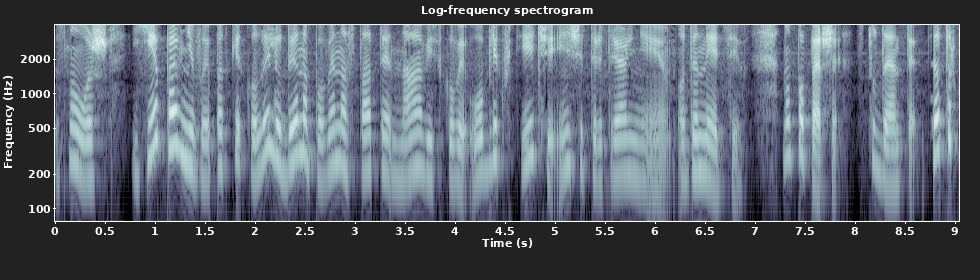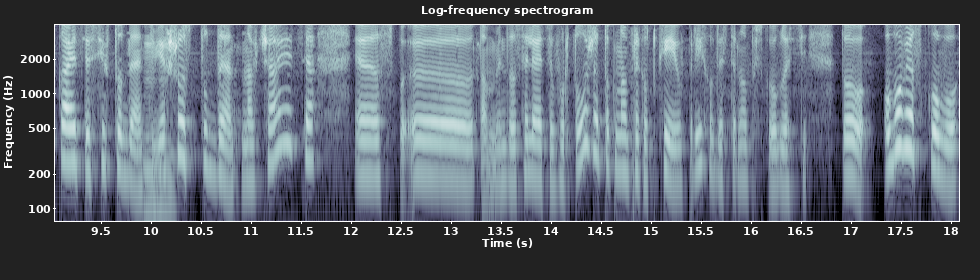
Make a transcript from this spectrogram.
Знову ж, є певні випадки, коли людина повинна стати на військовий облік в ті чи інші територіальні одиниці. Ну, по-перше, студенти. Це торкається всіх студентів. Мгм. Якщо студент навчається, е, сп- е, там він заселяється в гуртожиток, наприклад, Київ приїхав десь з Тернопільської області, то обов'язково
